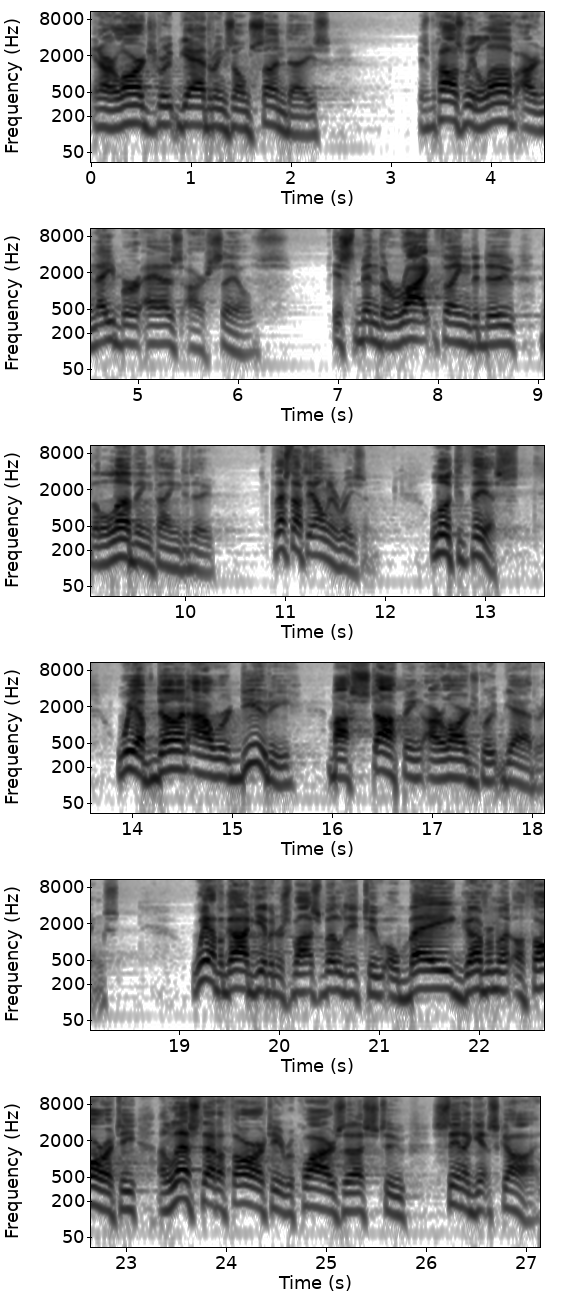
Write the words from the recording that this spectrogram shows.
in our large group gatherings on Sundays is because we love our neighbor as ourselves. It's been the right thing to do, the loving thing to do. But that's not the only reason. Look at this. We have done our duty by stopping our large group gatherings. We have a God given responsibility to obey government authority unless that authority requires us to sin against God.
